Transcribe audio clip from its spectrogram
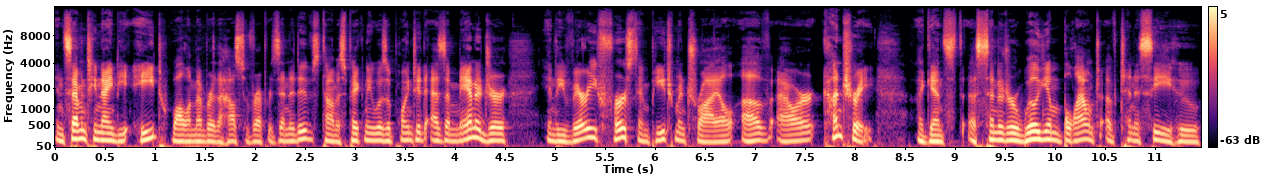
In 1798, while a member of the House of Representatives, Thomas Pinckney was appointed as a manager in the very first impeachment trial of our country against uh, Senator William Blount of Tennessee, who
